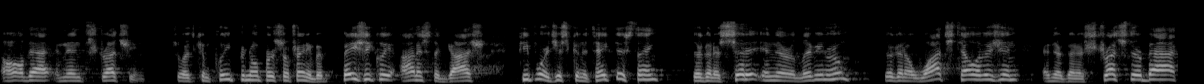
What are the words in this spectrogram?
all that, and then stretching. So it's complete no personal training. But basically, honest to gosh, people are just going to take this thing, they're going to sit it in their living room, they're going to watch television, and they're going to stretch their back,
